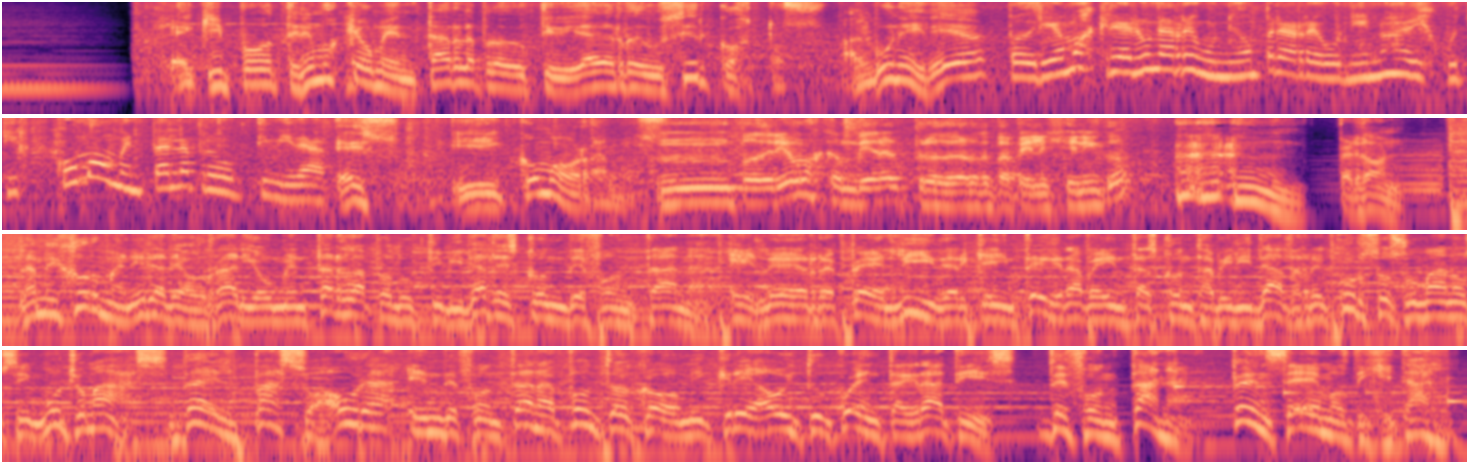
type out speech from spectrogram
Equipo, tenemos que aumentar la productividad y reducir costos. ¿Alguna idea? Podríamos crear una reunión para reunirnos a discutir cómo aumentar la productividad. Eso. ¿Y cómo ahorramos? Mm, ¿Podríamos cambiar el proveedor de papel higiénico? Perdón. La mejor manera de ahorrar y aumentar la productividad es con Defontana, el ERP líder que integra ventas, contabilidad, recursos humanos y mucho más. Da el paso ahora en defontana.com y crea hoy tu cuenta gratis. Defontana, pensemos digital.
